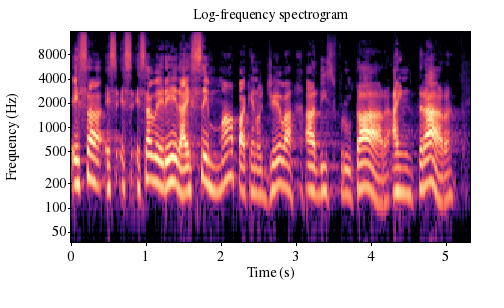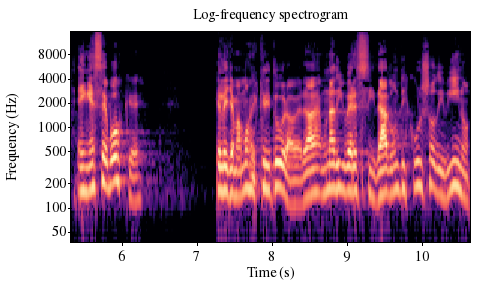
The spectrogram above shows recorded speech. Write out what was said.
esa, esa, vereda, ese mapa que nos lleva a disfrutar, a entrar en ese bosque que le llamamos escritura, ¿verdad? Una diversidad, un discurso divino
